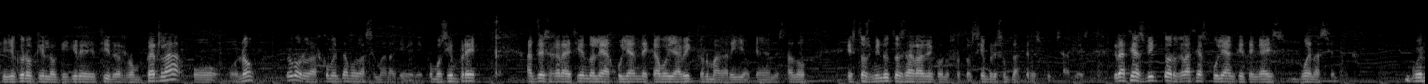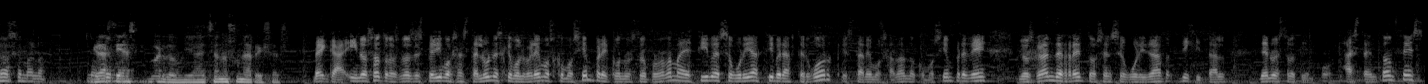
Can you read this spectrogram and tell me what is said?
que yo creo que lo que quiere decir es romperla o, no. Pero bueno, las comentamos la semana que viene. Como siempre, antes agradeciéndole a Julián de Cabo y a Víctor Magariño que hayan estado estos minutos de radio con nosotros. Siempre es un placer escucharles. Gracias Víctor, gracias Julián, que tengáis buena semana. Buena semana. Gracias, Eduardo, y a echarnos unas risas. Venga, y nosotros nos despedimos hasta el lunes que volveremos, como siempre, con nuestro programa de ciberseguridad Cyber After Work. Estaremos hablando, como siempre, de los grandes retos en seguridad digital de nuestro tiempo. Hasta entonces,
